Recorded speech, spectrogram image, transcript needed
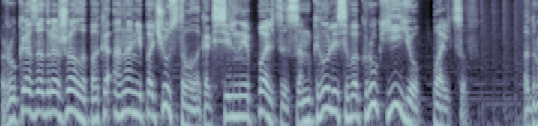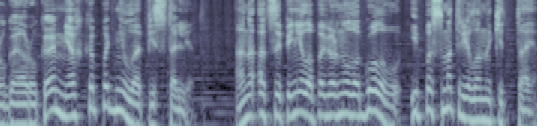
Рука задрожала, пока она не почувствовала, как сильные пальцы сомкнулись вокруг ее пальцев. А другая рука мягко подняла пистолет. Она оцепенела, повернула голову и посмотрела на Китая.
